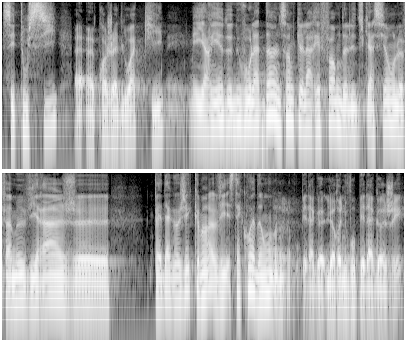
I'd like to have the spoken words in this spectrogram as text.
C'est aussi euh, un projet de loi qui... Mais il n'y a rien de nouveau là-dedans. Il me semble que la réforme de l'éducation, le fameux virage euh, pédagogique? Comment C'était quoi donc Le renouveau pédagogique.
